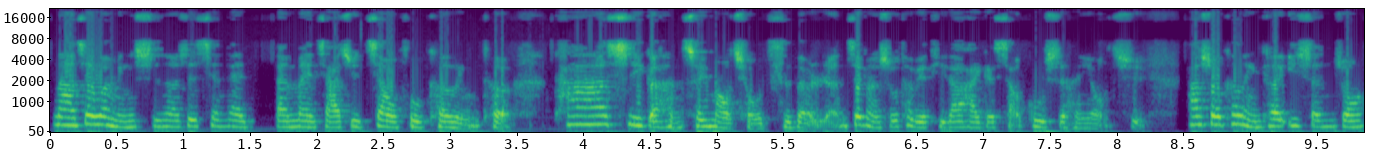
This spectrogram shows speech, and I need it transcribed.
那这位名师呢，是现在丹麦家具教父科林特，他是一个很吹毛求疵的人。这本书特别提到他一个小故事，很有趣。他说，科林特一生中。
